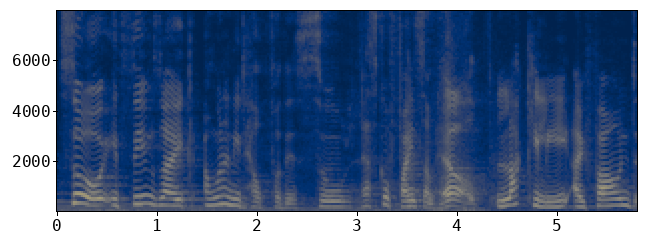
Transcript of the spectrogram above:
So it seems like I'm gonna need help for this. So let's go find some help. Luckily, I found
